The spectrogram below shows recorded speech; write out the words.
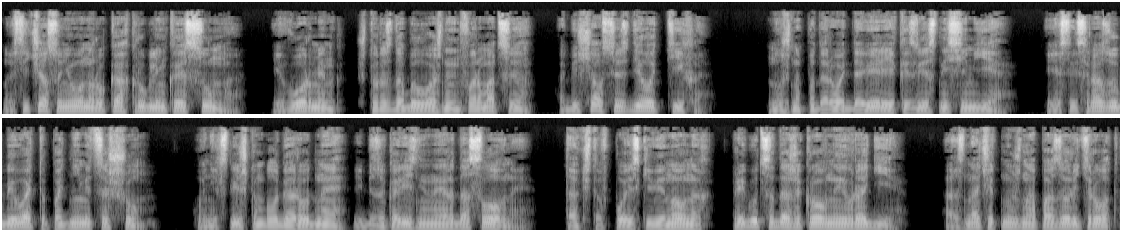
но сейчас у него на руках кругленькая сумма, и Ворминг, что раздобыл важную информацию, обещал все сделать тихо. Нужно подорвать доверие к известной семье. Если сразу убивать, то поднимется шум. У них слишком благородное и безукоризненное родословное. Так что в поиске виновных пригутся даже кровные враги. А значит, нужно опозорить род,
